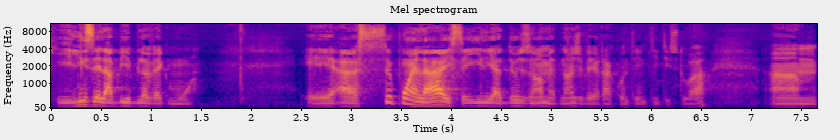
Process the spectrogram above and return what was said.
qui lisait la Bible avec moi. Et à ce point-là, et c'est il y a deux ans maintenant, je vais raconter une petite histoire, euh,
